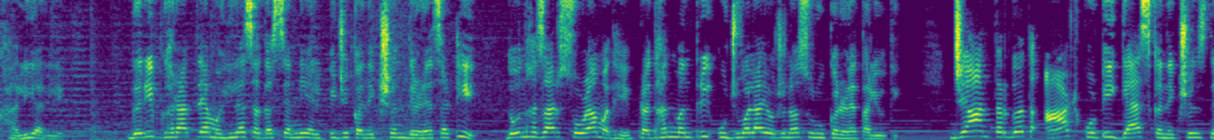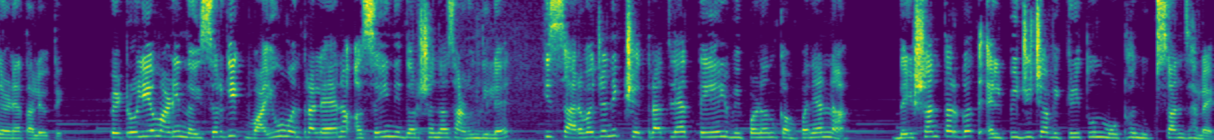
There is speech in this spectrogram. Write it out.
खाली आली आहे. गरीब घरातल्या महिला सदस्यांनी एलपीजी कनेक्शन देण्यासाठी दोन हजार सोळा मध्ये प्रधानमंत्री उज्ज्वला योजना सुरू करण्यात आली होती ज्या अंतर्गत आठ कोटी गॅस कनेक्शन्स देण्यात आले होते. पेट्रोलियम आणि नैसर्गिक वायू मंत्रालयानं असंही निदर्शनास आणून दिलंय की सार्वजनिक क्षेत्रातल्या तेल विपणन कंपन्यांना देशांतर्गत एलपीजीच्या विक्रीतून मोठं नुकसान झालंय.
